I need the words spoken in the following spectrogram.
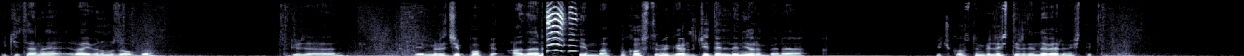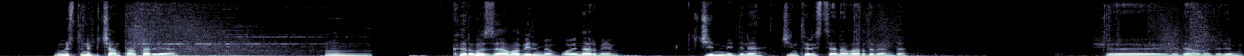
İki tane Riven'ımız oldu. Güzel. Demirci Poppy. Ananı s**eyim bak bu kostümü gördükçe delileniyorum ben ha. Üç kostüm birleştirdiğinde vermiştik. Bunun üstüne bir çanta atar ya. Hmm. Kırmızı ama bilmiyorum oynar mıyım? Cin miydi ne? Cin Tristana vardı bende. Şöyle devam edelim.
